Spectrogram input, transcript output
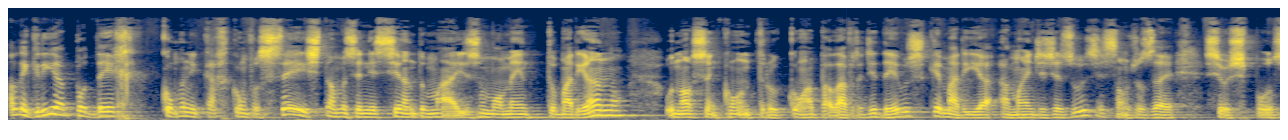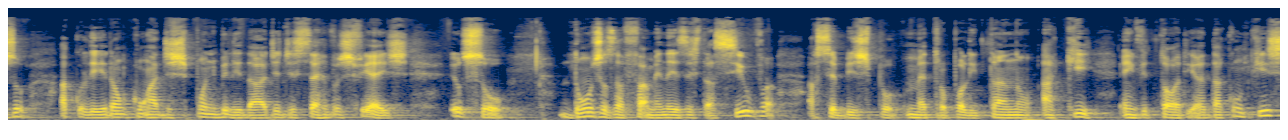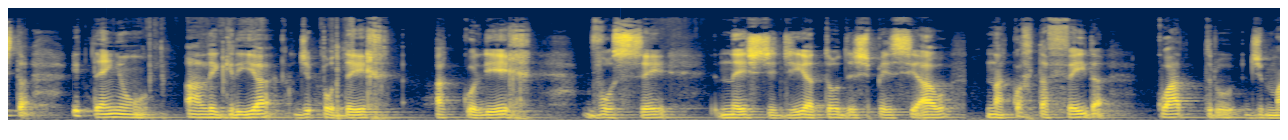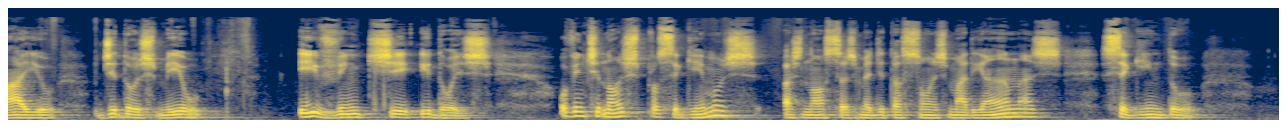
alegria poder comunicar com você. Estamos iniciando mais um Momento Mariano, o nosso encontro com a Palavra de Deus, que Maria, a mãe de Jesus, e São José, seu esposo, acolheram com a disponibilidade de servos fiéis. Eu sou Dom Josafá Menezes da Silva, arcebispo metropolitano aqui em Vitória da Conquista, e tenho a alegria de poder acolher você neste dia todo especial, na quarta-feira, 4 de maio de 2020 e 22. Ouvinte, nós prosseguimos as nossas meditações marianas, seguindo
